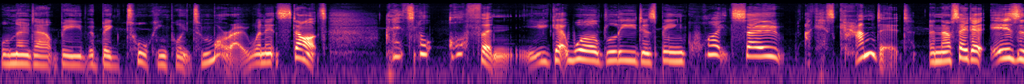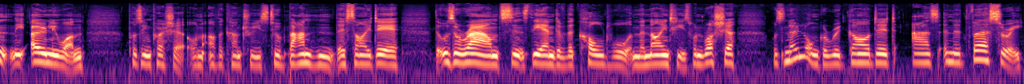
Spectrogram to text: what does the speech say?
will no doubt be the big talking point tomorrow when it starts. And it's not often you get world leaders being quite so, I guess, candid. And Nauseda isn't the only one putting pressure on other countries to abandon this idea that was around since the end of the Cold War in the 90s when Russia was no longer regarded as an adversary.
